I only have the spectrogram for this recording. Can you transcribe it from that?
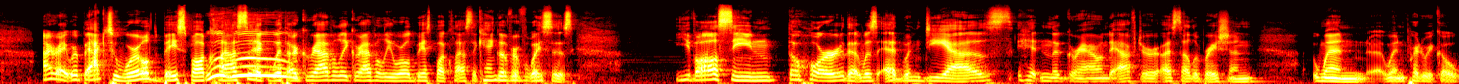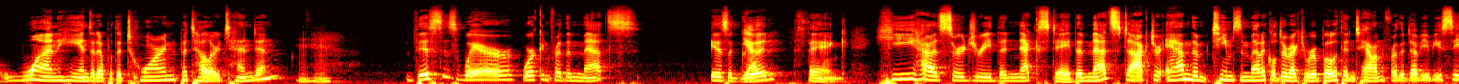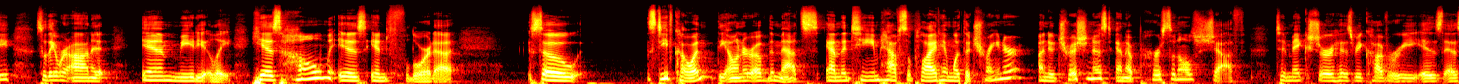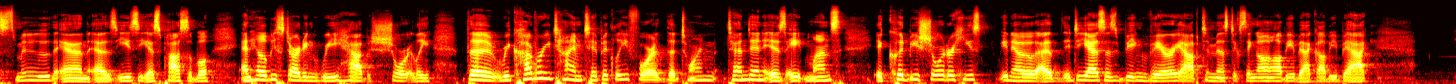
All right, we're back to World Baseball Classic Woohoo! with our gravelly, gravelly World Baseball Classic hangover voices. You've all seen the horror that was Edwin Diaz hitting the ground after a celebration when when Puerto Rico won. He ended up with a torn patellar tendon. Mm-hmm. This is where working for the Mets is a Yeah. good thing. He had surgery the next day. The Mets doctor and the team's medical director were both in town for the WBC, so they were on it immediately. His home is in Florida. So Steve Cohen, the owner of the Mets, and the team have supplied him with a trainer, a nutritionist, and a personal chef to make sure his recovery is as smooth and as easy as possible. And he'll be starting rehab shortly. The recovery time typically for the torn tendon is eight months. It could be shorter. He's, you know, uh, Diaz is being very optimistic, saying, "Oh, I'll be back. I'll be back."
